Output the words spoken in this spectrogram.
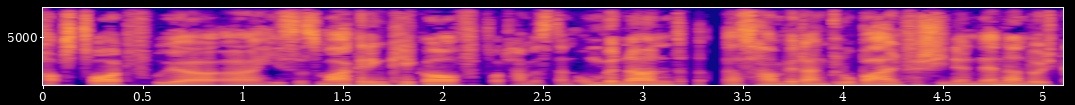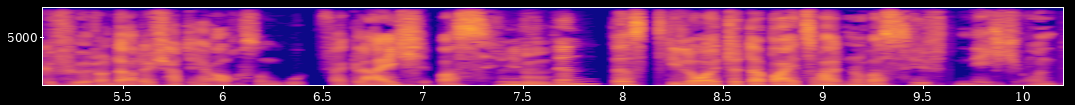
HubSpot. Früher äh, hieß es Marketing Kickoff, dort haben wir es dann umbenannt. Das haben wir dann global in verschiedenen Ländern durchgeführt und dadurch hatte ich auch so einen guten Vergleich, was hilft mhm. denn, dass die Leute dabei zu halten und was hilft nicht. Und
